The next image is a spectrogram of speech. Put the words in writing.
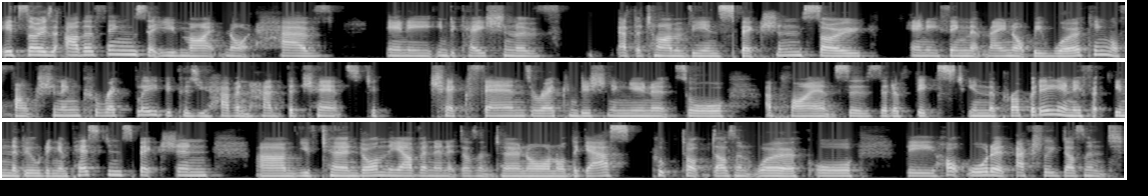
It's those other things that you might not have any indication of at the time of the inspection. So anything that may not be working or functioning correctly because you haven't had the chance to check fans or air conditioning units or appliances that are fixed in the property. And if in the building and pest inspection, um, you've turned on the oven and it doesn't turn on, or the gas cooktop doesn't work, or the hot water actually doesn't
